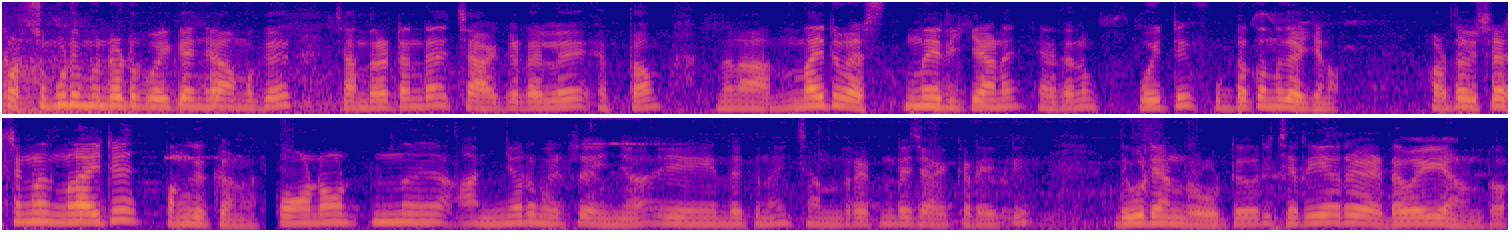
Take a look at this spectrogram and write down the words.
കുറച്ചും കൂടി മുന്നോട്ട് പോയി കഴിഞ്ഞാൽ നമുക്ക് ചന്ദ്രേട്ടന്റെ ചായക്കടയിൽ എത്താം. എന്നാൽ നന്നായിട്ട് വിശന്നിരിക്കുകയാണ്. ഏതായാലും പോയിട്ട് ഫുഡൊക്കെ ഒന്ന് കഴിക്കണം. അവിടുത്തെ വിശേഷങ്ങൾ നിങ്ങളായിട്ട് പങ്കുവെക്കുകയാണ് കോണോട്ടിൽ നിന്ന് അഞ്ഞൂറ് മീറ്റർ കഴിഞ്ഞാൽ എന്തൊക്കെയാണ് ചന്ദ്രേട്ടന്റെ ചായക്കടയ്ക്ക് ഇതുകൂടിയാണ് റൂട്ട് ഒരു ചെറിയൊരു ഇടവഴിയാണ് കേട്ടോ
